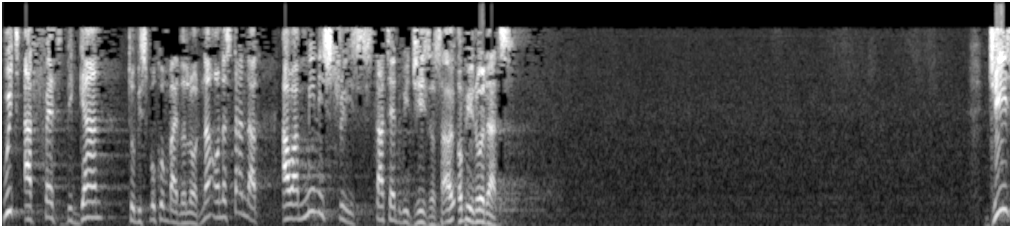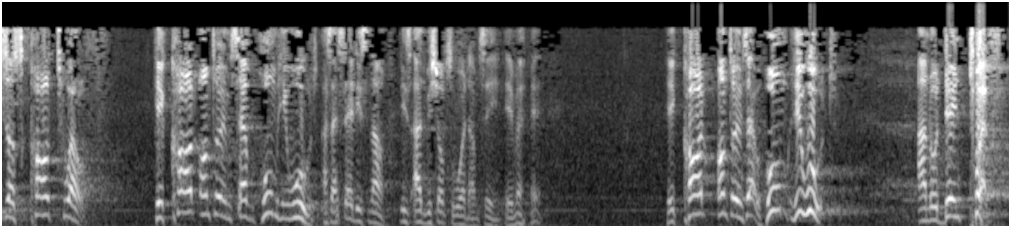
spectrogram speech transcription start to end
which at first began to be spoken by the Lord? Now understand that our ministries started with Jesus. I hope you know that. Jesus called 12. He called unto himself whom he would. As I said this now, this Archbishop's word I'm saying. Amen. He called unto himself whom he would and ordained 12.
